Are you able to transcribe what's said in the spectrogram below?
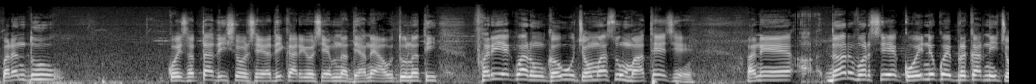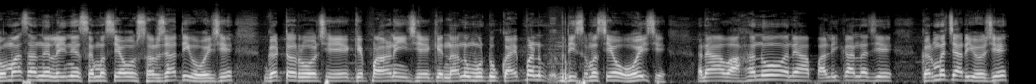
પરંતુ કોઈ સત્તાધીશો છે, અધિકારીઓ છે, એમના ધ્યાને આવતું નથી. ફરી એકવાર હું કહું, ચોમાસું માથે છે. અને દર વર્ષે કોઈને કોઈ પ્રકારની ચોમાસાને લઈને સમસ્યાઓ સર્જાતી હોય છે. ગટરો છે કે પાણી છે કે નાનું મોટું કાંઈ પણ બધી સમસ્યાઓ હોય છે. અને આ વાહનો અને આ પાલિકાના જે કર્મચારીઓ છે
